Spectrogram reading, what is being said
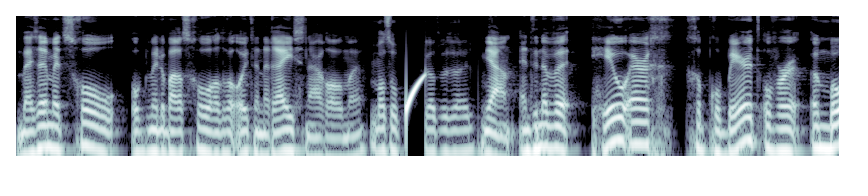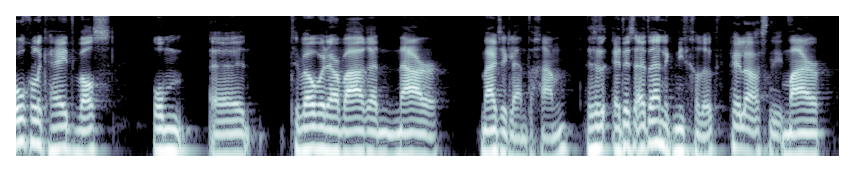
wij zijn met school, op de middelbare school hadden we ooit een reis naar Rome. Mazzel dat we zijn. Ja, en toen hebben we heel erg geprobeerd of er een mogelijkheid was om, eh, terwijl we daar waren, naar Magic Land te gaan. Dus het- is uiteindelijk niet gelukt, Helaas niet. maar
